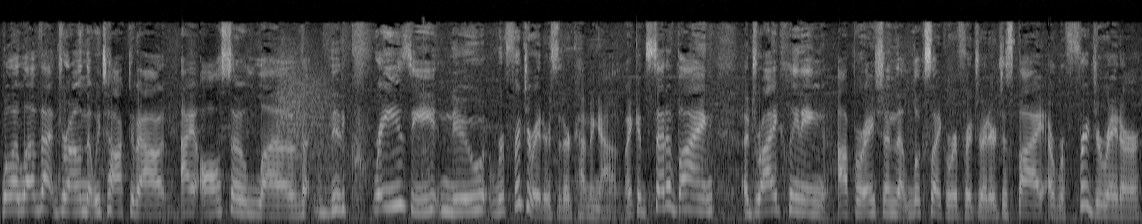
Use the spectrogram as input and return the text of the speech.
Well, I love that drone that we talked about. I also love the crazy new refrigerators that are coming out. Like instead of buying a dry cleaning operation that looks like a refrigerator, just buy a refrigerator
